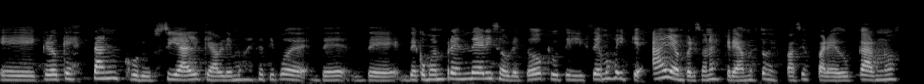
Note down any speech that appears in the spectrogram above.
eh, creo que es tan crucial que hablemos de este tipo de, de, de cómo emprender y sobre todo que utilicemos y que hayan personas creando estos espacios para educarnos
